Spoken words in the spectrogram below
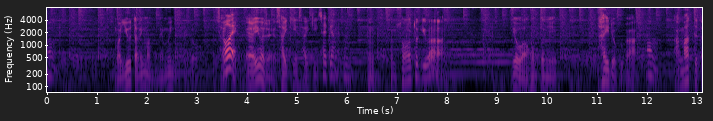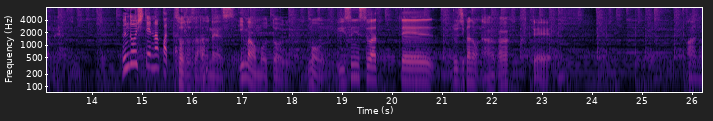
うん。まあ言うたら今も眠いんだけど最近。いや今じゃない最近最近。最近。うん。うん。でもその時は要は本当に体力がうん余ってたね。運動してなかったそうそうそうあのね今思うともう椅子に座ってる時間の方が長くてあの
